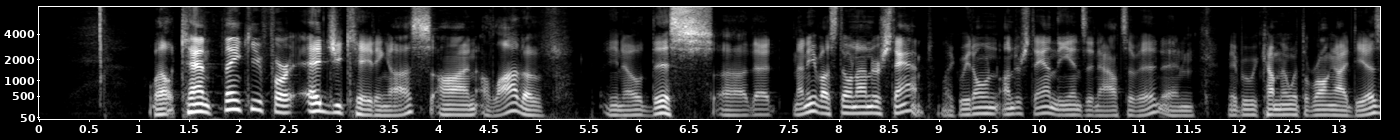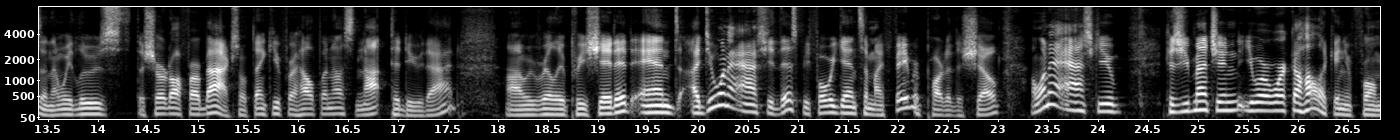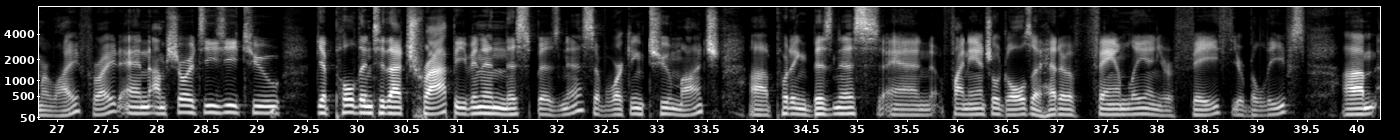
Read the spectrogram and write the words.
Well, Ken, thank you for educating us on a lot of you know this uh, that many of us don't understand. Like we don't understand the ins and outs of it and maybe we come in with the wrong ideas and then we lose the shirt off our back. So thank you for helping us not to do that. Uh, we really appreciate it. And i do want to ask you this before we get into my favorite part of the show. I want to ask you because you mentioned you were a workaholic in your former life right and i'm sure it's easy to get pulled into that trap, even in this business, of working too much, uh, putting business and financial goals ahead of family and your faith, your beliefs. Um,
